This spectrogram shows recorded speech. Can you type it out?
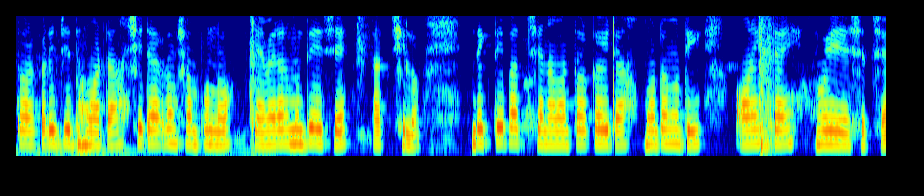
তরকারির যে ধোঁয়াটা, সেটা একদম সম্পূর্ণ ক্যামেরার মধ্যে এসে লাগছিল। দেখতেই পাচ্ছেন আমার তরকারিটা মোটামুটি অনেকটাই হয়ে এসেছে।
